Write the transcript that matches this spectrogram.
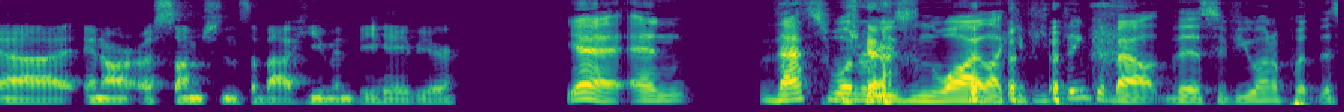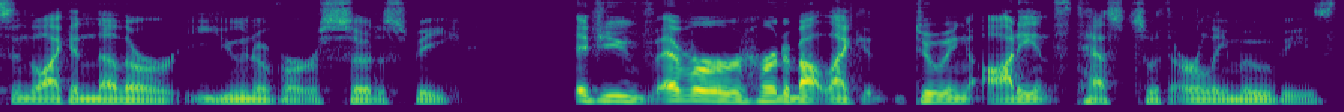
uh, in our assumptions about human behavior. Yeah, and that's one yeah. reason why. Like, if you think about this, if you want to put this into like another universe, so to speak, if you've ever heard about like doing audience tests with early movies,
